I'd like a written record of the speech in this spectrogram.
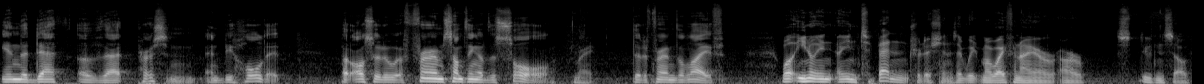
in the death of that person and behold it, but also to affirm something of the soul Right. that affirmed the life. Well, you know, in, in Tibetan traditions, that we, my wife and I are, are students of,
